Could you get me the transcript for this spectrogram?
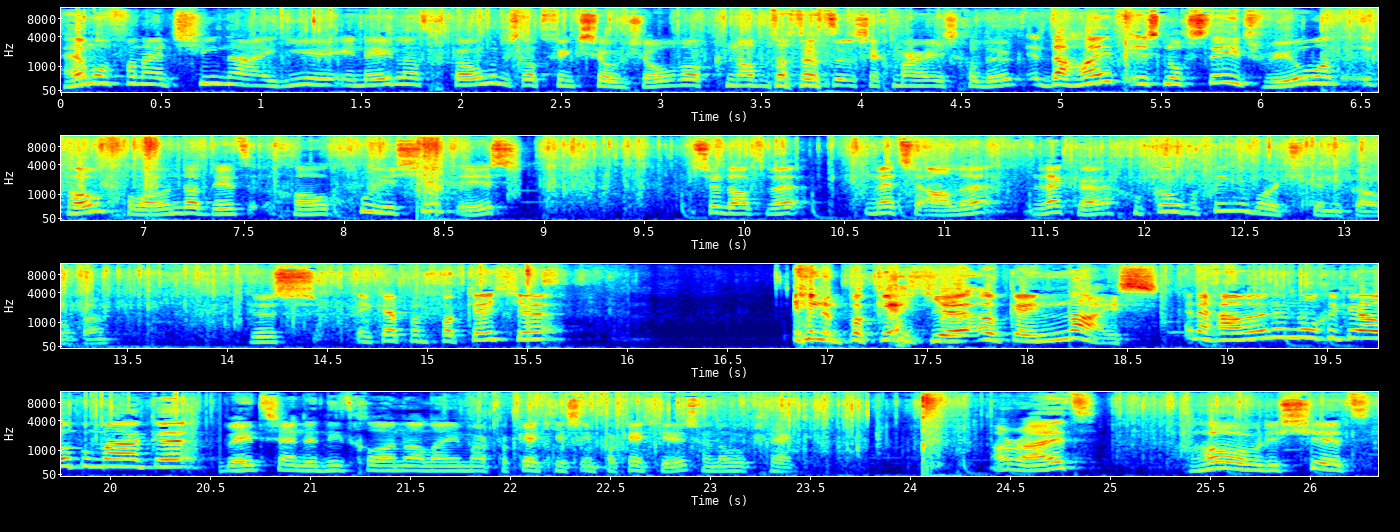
helemaal vanuit China hier in Nederland gekomen. Dus dat vind ik sowieso wel knap dat het zeg maar is gelukt. De hype is nog steeds real, want ik hoop gewoon dat dit gewoon goede shit is. Zodat we met z'n allen lekker goedkope fingerboardjes kunnen kopen. Dus ik heb een pakketje in een pakketje. Oké, nice. En dan gaan we hem nog een keer openmaken. Weet zijn dit niet gewoon alleen maar pakketjes in pakketjes. En dan ook gek. Alright. Holy shit.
